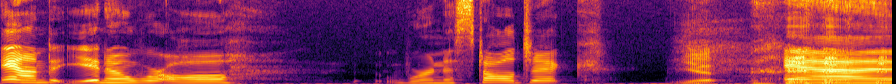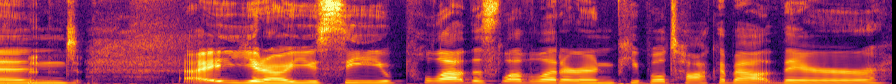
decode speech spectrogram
and you know we're all we're nostalgic Yep. and uh, you know you see you pull out this love letter and people talk about their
